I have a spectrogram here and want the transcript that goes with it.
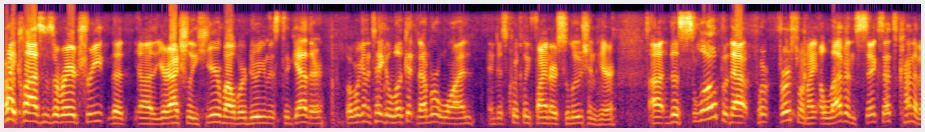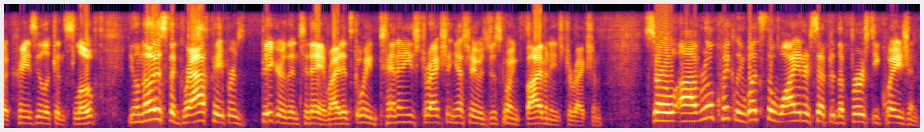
All right, class, is a rare treat that uh, you're actually here while we're doing this together. But we're going to take a look at number one and just quickly find our solution here. Uh, the slope of that fir- first one, right, 11.6, that's kind of a crazy looking slope. You'll notice the graph paper is bigger than today, right? It's going 10 in each direction. Yesterday it was just going 5 in each direction. So uh, real quickly, what's the y-intercept of the first equation?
